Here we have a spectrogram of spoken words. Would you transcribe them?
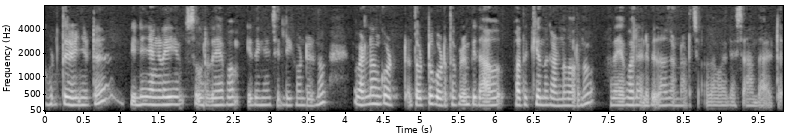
കൊടുത്തു കഴിഞ്ഞിട്ട് പിന്നെ ഞങ്ങൾ ഈ സുഹൃദേവം ഇതിങ്ങനെ ചൊല്ലിക്കൊണ്ടിരുന്നു. വെള്ളം തൊട്ട് കൊടുത്തപ്പോഴും പിതാവ് പതുക്കെ ഒന്ന് കണ്ണു തുറന്നു. അതേപോലെ തന്നെ പിതാവ് കണ്ണടച്ചു. അതേപോലെ ശാന്തമായിട്ട്.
